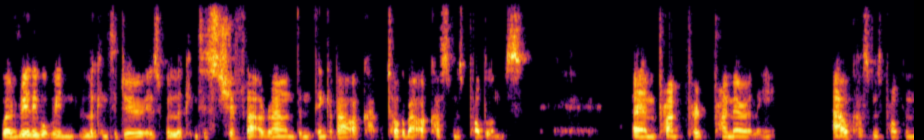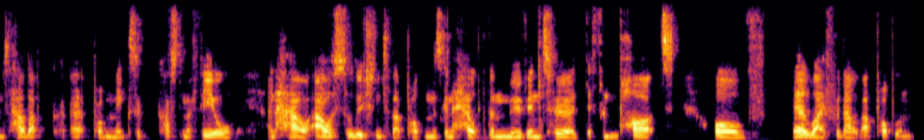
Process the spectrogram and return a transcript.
where really what we're looking to do is we're looking to shift that around and think about our, talk about our customers' problems um, prim primarily our customers' problems, how that uh, problem makes a customer feel, and how our solution to that problem is going to help them move into a different part of their life without that problem.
